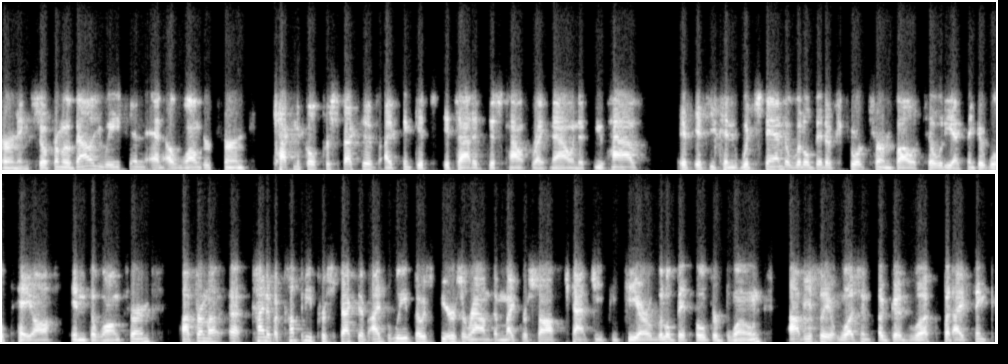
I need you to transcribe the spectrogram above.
earnings. So from a valuation and a longer term technical perspective, I think it's it's at a discount right now. And if you have if, if you can withstand a little bit of short-term volatility, I think it will pay off in the long term. Uh, from a, a, kind of a company perspective, I believe those fears around the Microsoft ChatGPT are a little bit overblown. Obviously, it wasn't a good look, but I think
